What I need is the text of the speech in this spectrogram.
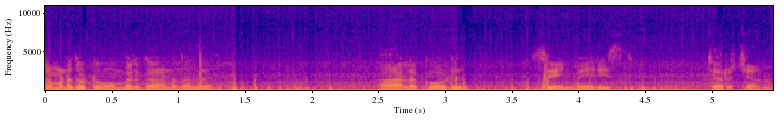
നമ്മുടെ തൊട്ട് മുമ്പിൽ കാണുന്നത് ആലക്കോട് സെയിന്റ് മേരീസ് ചർച്ചാണ്.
